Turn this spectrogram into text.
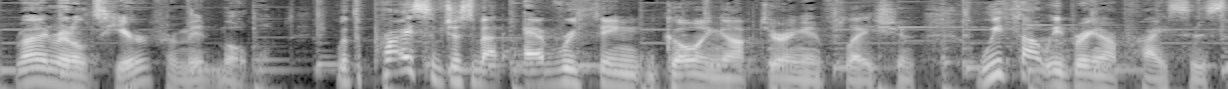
Ryan Reynolds here from Mint Mobile. With the price of just about everything going up during inflation, we thought we'd bring our prices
